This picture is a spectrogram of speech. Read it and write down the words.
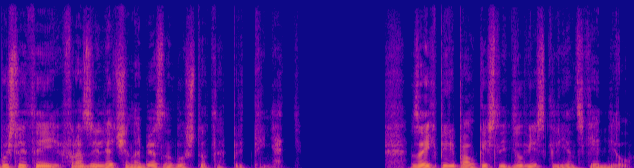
После этой фразы Лячин обязан был что-то предпринять. За их перепалкой следил весь клиентский отдел.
